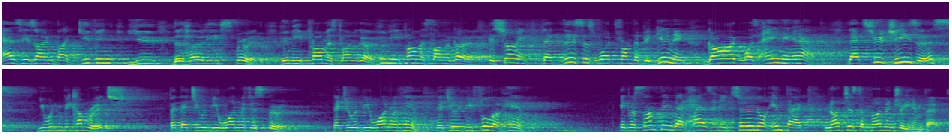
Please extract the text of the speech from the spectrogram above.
as His own by giving you the Holy Spirit, whom He promised long ago. Whom He promised long ago is showing that this is what from the beginning God was aiming at. That through Jesus, you wouldn't become rich, but that you would be one with His Spirit. That you would be one with Him. That you would be full of Him. It was something that has an eternal impact, not just a momentary impact.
